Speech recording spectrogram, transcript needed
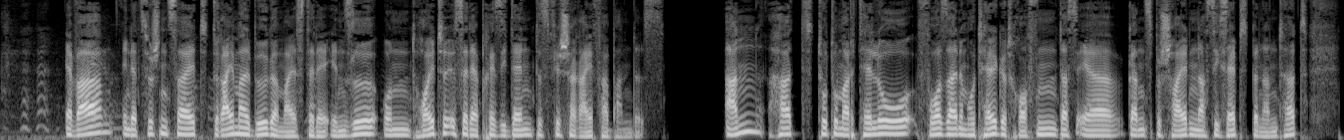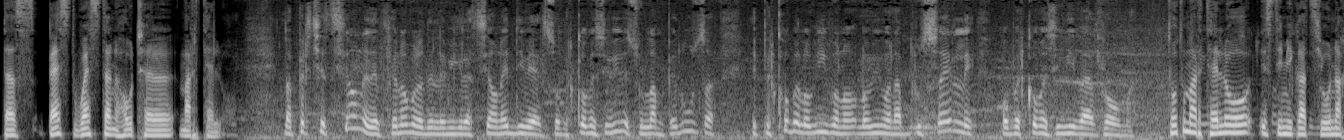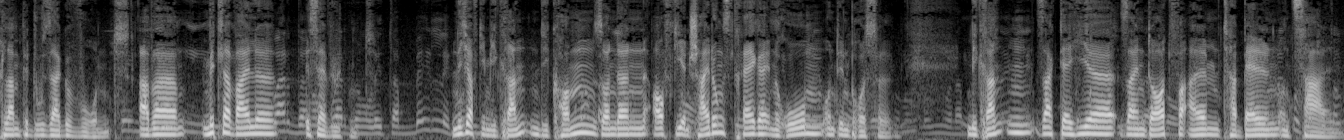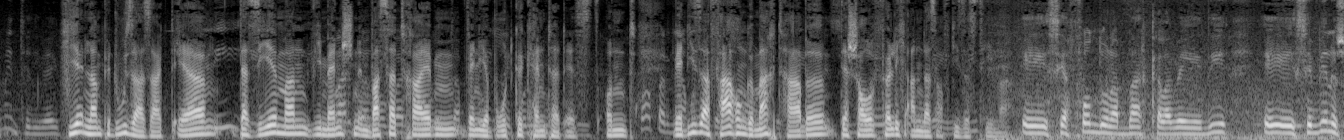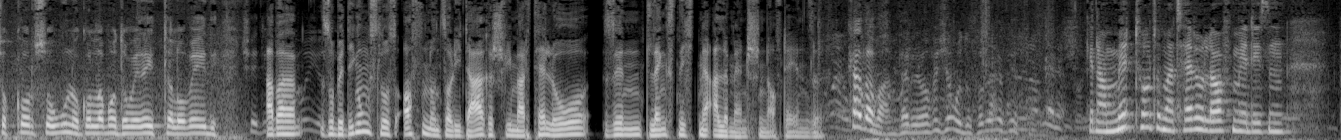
Er war in der Zwischenzeit dreimal Bürgermeister der Insel und heute ist er der Präsident des Fischereiverbandes. An hat Toto Martello vor seinem Hotel getroffen, das er ganz bescheiden nach sich selbst benannt hat, das Best Western Hotel Martello. La percezione del fenomeno dell'emigrazione è diverso per come si vive su Lampedusa e per come lo vivono, lo vivono a Bruxelles o per come si vive a Roma. Toto Martello ist die Migration nach Lampedusa gewohnt, aber mittlerweile ist er wütend. Nicht auf die Migranten, die kommen, sondern auf die Entscheidungsträger in Rom und in Brüssel. Migranten, sagt er hier, seien dort vor allem Tabellen und Zahlen. Hier in Lampedusa, sagt er, da sehe man, wie Menschen im Wasser treiben, wenn ihr Boot gekentert ist. Und wer diese Erfahrung gemacht habe, der schaue völlig anders auf dieses Thema. E e Aber so bedingungslos offen und solidarisch wie Martello sind längst nicht mehr alle Menschen auf der Insel. Genau, mit Toto Martello laufen wir diesen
